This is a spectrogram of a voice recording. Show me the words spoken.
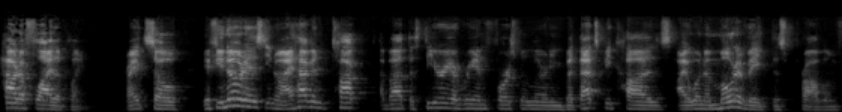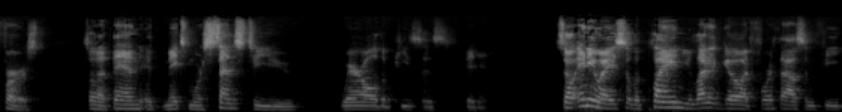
how to fly the plane, right? So if you notice, you know, I haven't talked about the theory of reinforcement learning, but that's because I want to motivate this problem first so that then it makes more sense to you where all the pieces fit in. So anyway, so the plane, you let it go at 4,000 feet.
